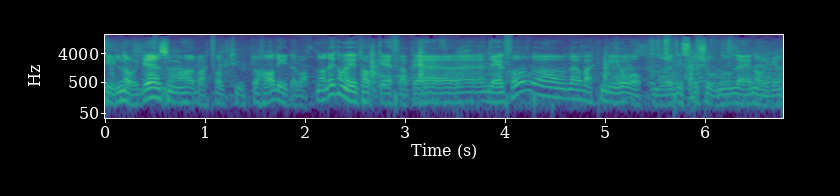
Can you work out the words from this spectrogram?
til Norge, som har i hvert fall turt å ha de debattene. Og Det kan vi takke Frp en del for. og Det har vært mye åpnere diskusjoner om det i Norge.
